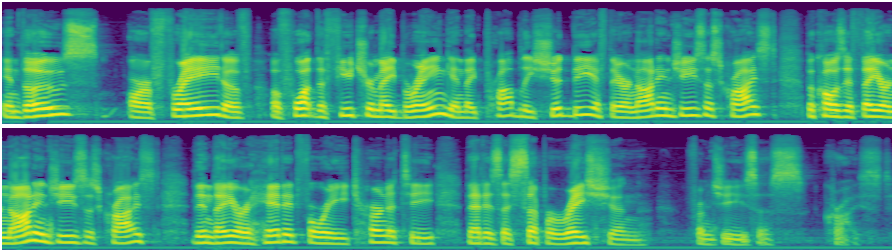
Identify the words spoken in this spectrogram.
and those are afraid of, of what the future may bring, and they probably should be if they are not in Jesus Christ, because if they are not in Jesus Christ, then they are headed for eternity that is a separation from Jesus Christ.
